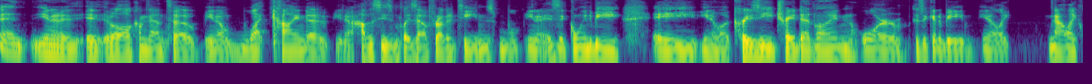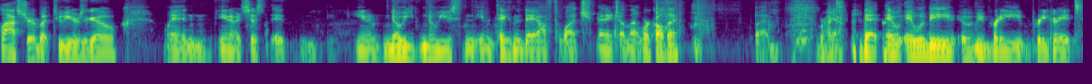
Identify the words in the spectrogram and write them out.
and you know it, it'll all come down to you know what kind of you know how the season plays out for other teams. You know, is it going to be a you know a crazy trade deadline, or is it going to be you know like not like last year, but two years ago when you know it's just it you know no no use in even taking the day off to watch NHL Network all day. But right? yeah, that it, it would be it would be pretty pretty great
